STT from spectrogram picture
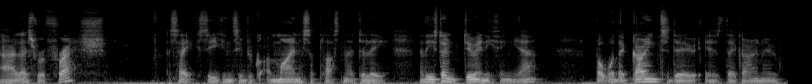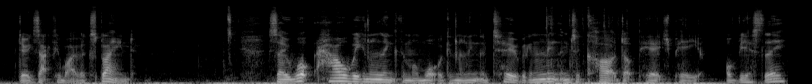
Uh, let's refresh. Say, so you can see we've got a minus, a plus, and a delete. Now these don't do anything yet, but what they're going to do is they're going to do exactly what I've explained. So what? How are we going to link them and what we're going to link them to? We're going to link them to cart.php, obviously.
